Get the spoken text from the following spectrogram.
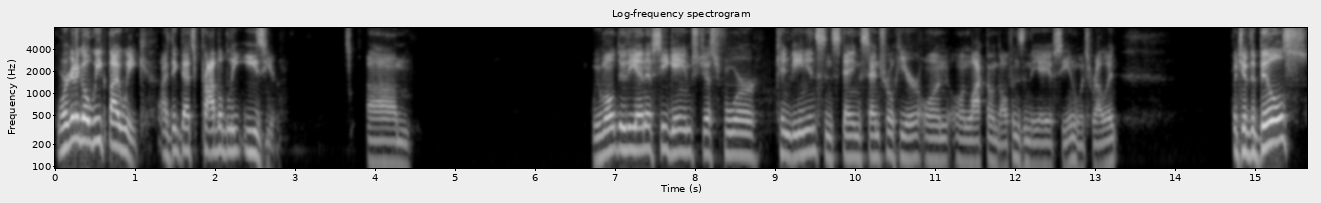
We're going to go week by week. I think that's probably easier. Um, we won't do the NFC games just for convenience and staying central here on on Locked On Dolphins in the AFC and what's relevant. But you have the Bills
